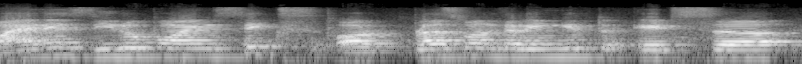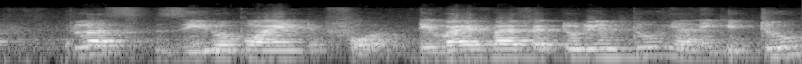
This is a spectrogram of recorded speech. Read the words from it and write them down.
पॉइंट सिक्स और प्लस वन करेंगे तो it's plus zero point four divide by factorial two यानी कि टू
